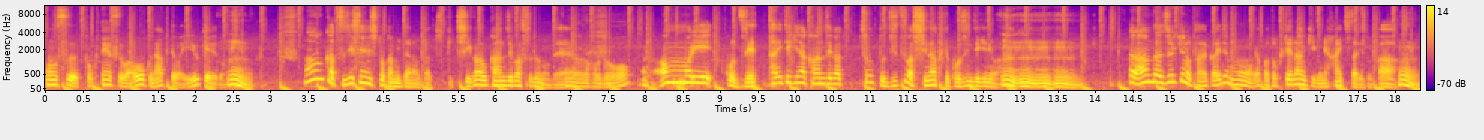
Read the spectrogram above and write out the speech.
本数、得点数は多くなってはいるけれども、うん。なんか辻選手とかみたいなのとはちょっと違う感じがするのなで、るほど。なんかあんまりこう絶対的な感じがちょっと実はしなくて、個人的には。うんうんうんただ、アンダー19の大会でも、やっぱ得点ランキングに入ってたりとか、うんうん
